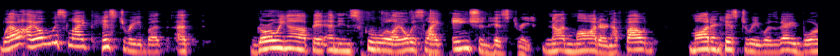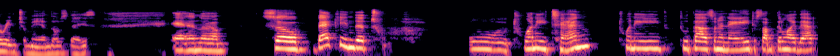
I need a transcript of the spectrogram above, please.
well, I always liked history, but at growing up and in school, I always liked ancient history, not modern. I found modern history was very boring to me in those days. And um, so back in the t- ooh, 2010, 20, 2008, something like that,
